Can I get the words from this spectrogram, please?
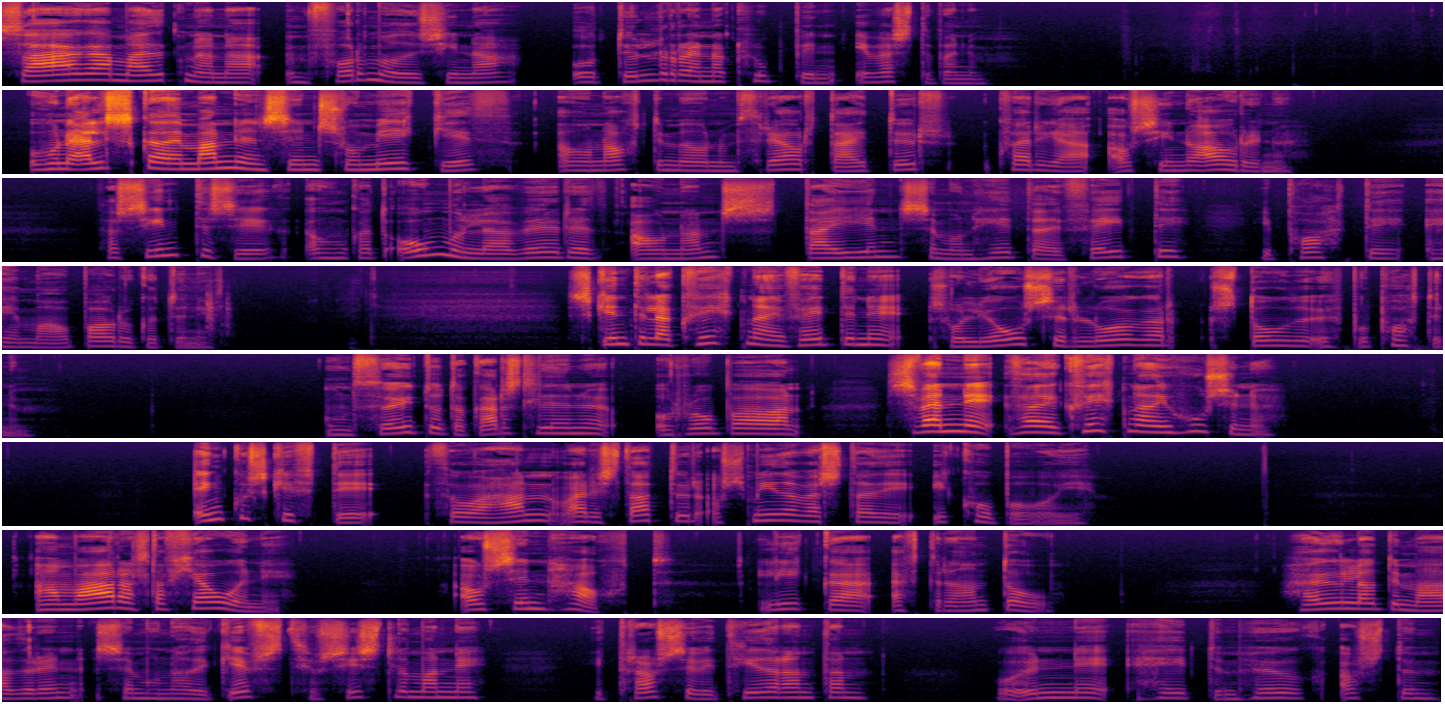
Saga mæðgnana um formóðu sína og dullræna klúppin í Vesturbænum. Hún elskaði mannin sinn svo mikið að hún átti með honum þrjár dætur hverja á sínu árinu. Það síndi sig að hún gæti ómulega verið ánans dægin sem hún hitaði feiti í potti heima á bárugutunni. Skindilega kviknaði feitinni svo ljósir logar stóðu upp úr pottinum. Hún þaut út á garsliðinu og rópaði hann Svenni, það er kviknað í húsinu. Engu skipti þó að hann var í statur á smíðaverstaði í Kópavogi. Hann var alltaf hjá henni, á sinn hátt, líka eftir að hann dó. Hægláti maðurinn sem hún hafi gifst hjá síslumanni í trási við tíðarandan og unni heitum hug ástum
